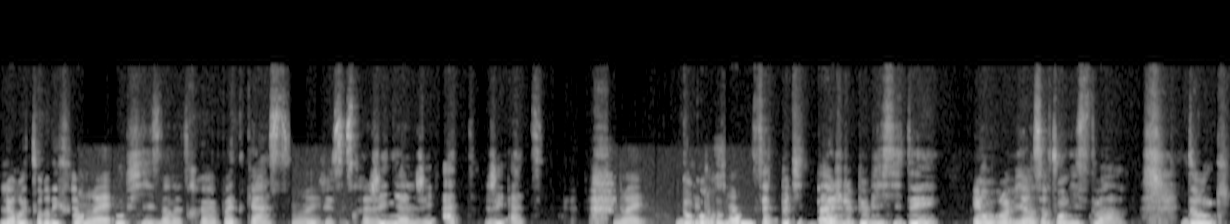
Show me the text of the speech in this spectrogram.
le retour d'expérience de ton fils dans notre podcast. ce sera génial, j'ai hâte, j'ai hâte. Ouais. Donc on ferme cette petite page de publicité et on revient sur ton histoire. Donc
